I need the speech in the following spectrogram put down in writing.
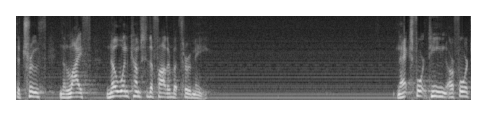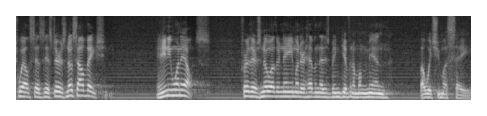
the truth, and the life. No one comes to the Father but through me. In Acts 14 or 412 says this There is no salvation in anyone else, for there is no other name under heaven that has been given among men by which you must saved.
